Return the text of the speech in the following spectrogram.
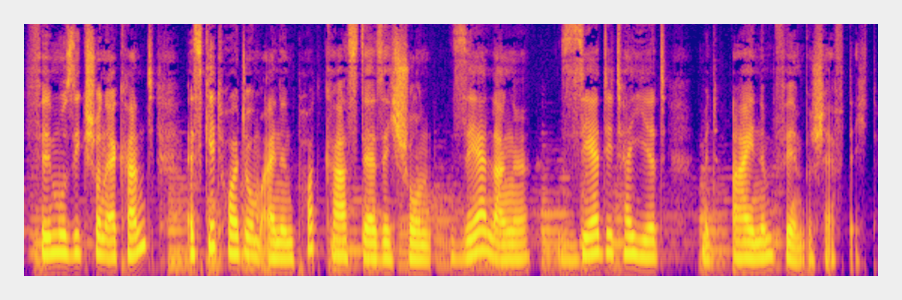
Filmmusik schon erkannt? Es geht heute um einen Podcast, der sich schon sehr lange, sehr detailliert mit einem Film beschäftigt.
